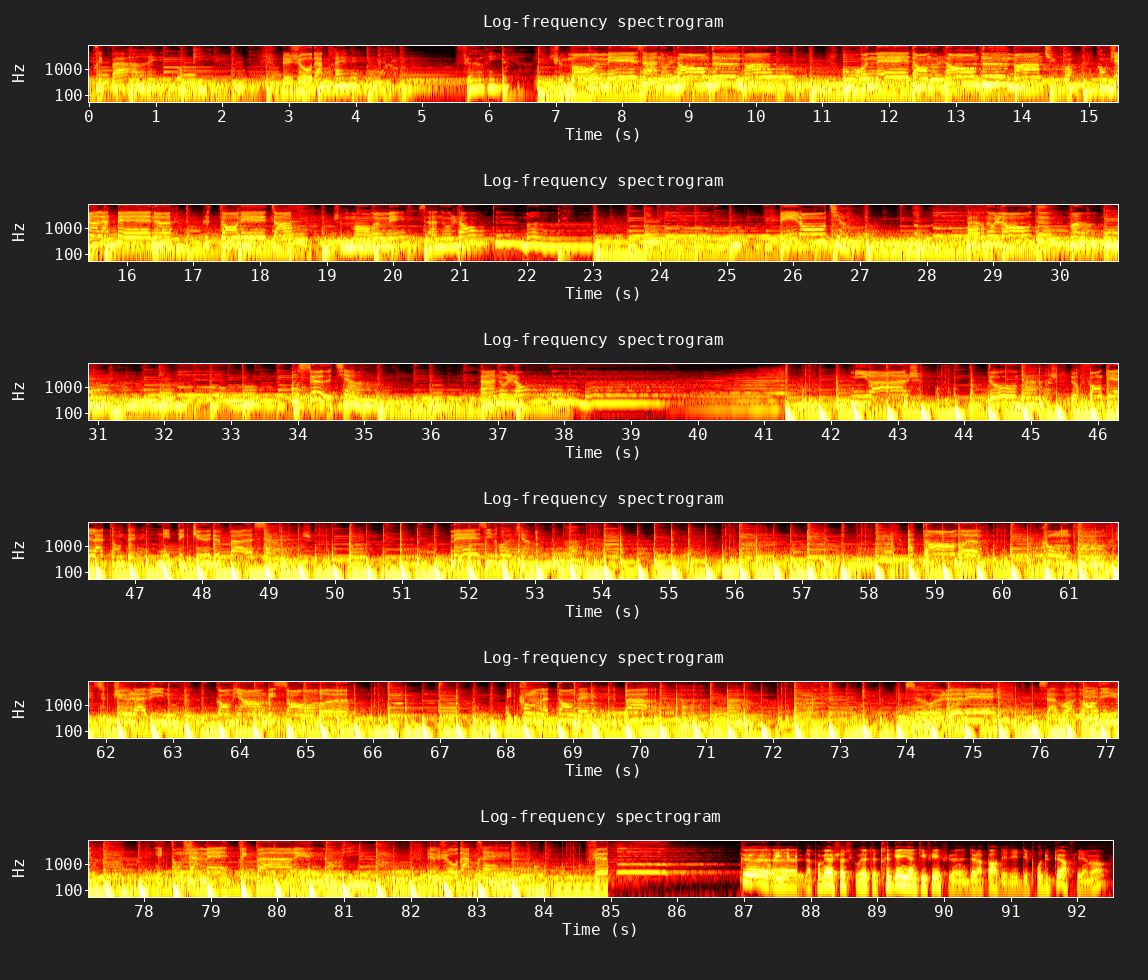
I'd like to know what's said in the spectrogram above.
que euh, la première chose que vous êtes très bien identifié euh, de la part des, des- des producteurs finalement,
